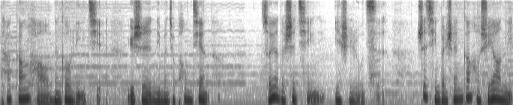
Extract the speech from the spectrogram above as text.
他刚好能够理解，于是你们就碰见了。所有的事情也是如此。事情本身刚好需要你，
